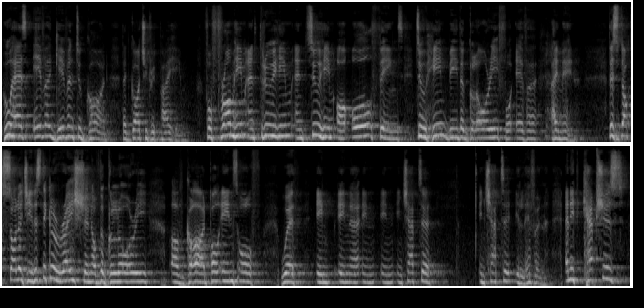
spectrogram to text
who has ever given to God that God should repay him. For from him and through him and to him are all things. To him be the glory forever. Amen. This doxology, this declaration of the glory of God, Paul ends off with in, in, uh, in, in, in, chapter, in chapter 11. And it captures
